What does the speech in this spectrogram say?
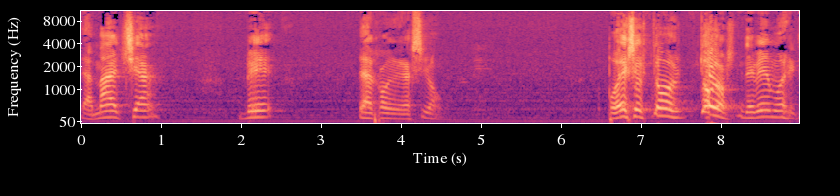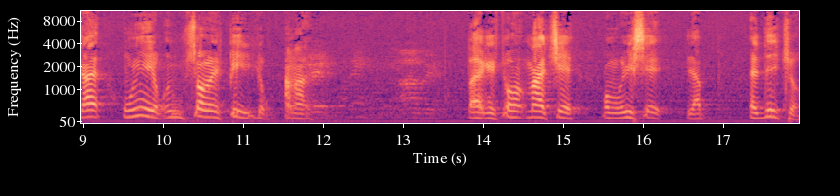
la marcha de la congregación. Por eso todos, todos debemos estar unidos en un solo espíritu, amado. Para que todo marche, como dice el dicho,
